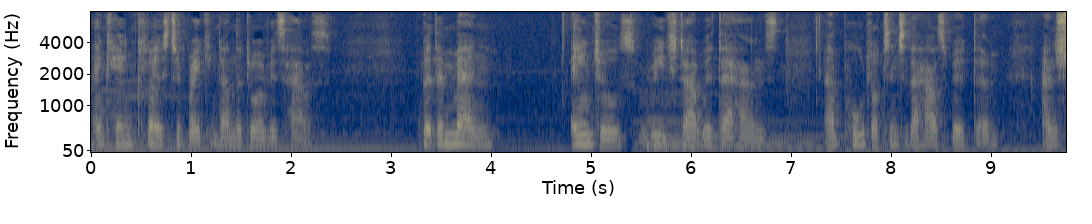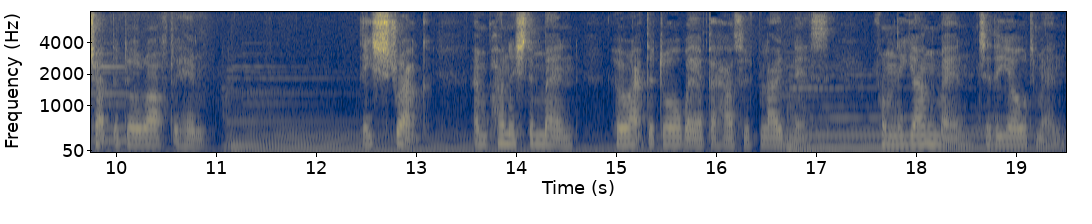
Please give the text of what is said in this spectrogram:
and came close to breaking down the door of his house. But the men, angels, reached out with their hands and pulled Lot into the house with them and shut the door after him. They struck and punished the men who were at the doorway of the house with blindness, from the young men to the old men,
